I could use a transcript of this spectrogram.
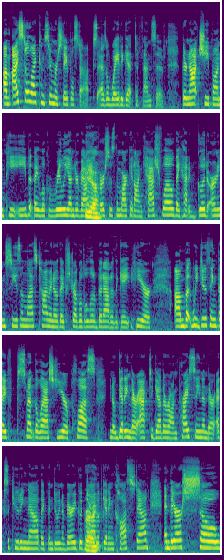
Um, I still like consumer staple stocks as a way to get defensive. They're not cheap on PE, but they look really undervalued yeah. versus the market on cash flow. They had a good earnings season last time. I know they've struggled a little bit out of the gate here, um, but we do think they've spent the last year plus, you know, getting their act together on pricing, and they're executing now. They've been doing a very good right. job of getting costs down, and they are so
